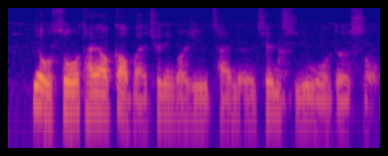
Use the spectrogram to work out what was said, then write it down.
又说她要告白确定关系才能牵起我的手。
